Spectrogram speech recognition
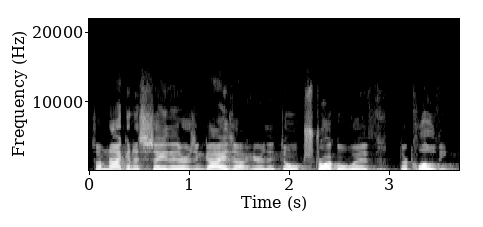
So I'm not going to say that there isn't guys out here that don't struggle with their clothing,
